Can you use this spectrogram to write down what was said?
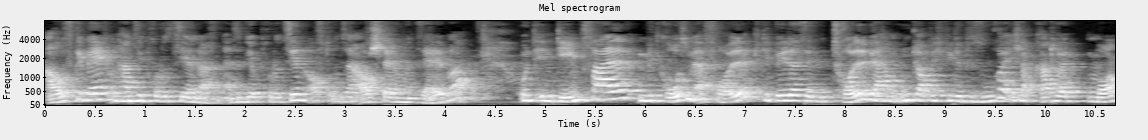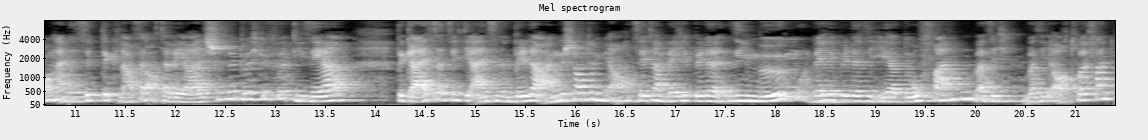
ausgewählt und haben sie produzieren lassen. Also wir produzieren oft unsere Ausstellungen selber und in dem Fall mit großem Erfolg. Die Bilder sind toll. Wir haben unglaublich viele Besucher. Ich habe gerade heute Morgen eine siebte Klasse aus der Realschule durchgeführt, die sehr begeistert sich die einzelnen Bilder angeschaut und mir auch erzählt haben, welche Bilder sie mögen und welche Bilder sie eher doof fanden, was ich, was ich auch toll fand.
